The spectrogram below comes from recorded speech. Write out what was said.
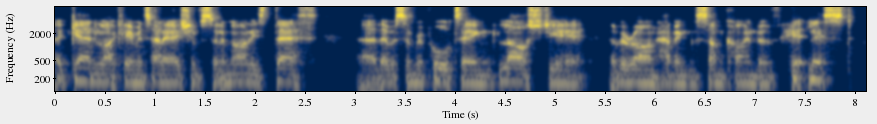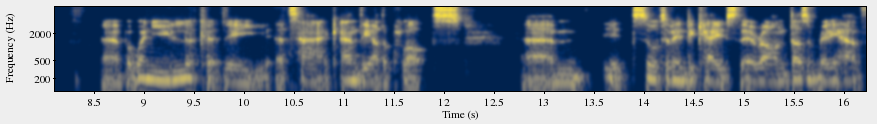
again, likely in retaliation for Soleimani's death. Uh, there was some reporting last year of Iran having some kind of hit list. Uh, but when you look at the attack and the other plots, um, it sort of indicates that Iran doesn't really have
